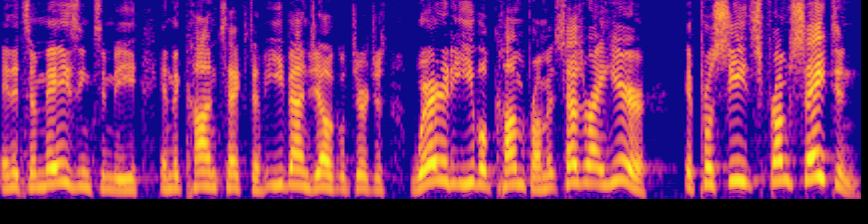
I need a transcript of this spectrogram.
and it's amazing to me in the context of evangelical churches, where did evil come from? It says right here, it proceeds from Satan.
